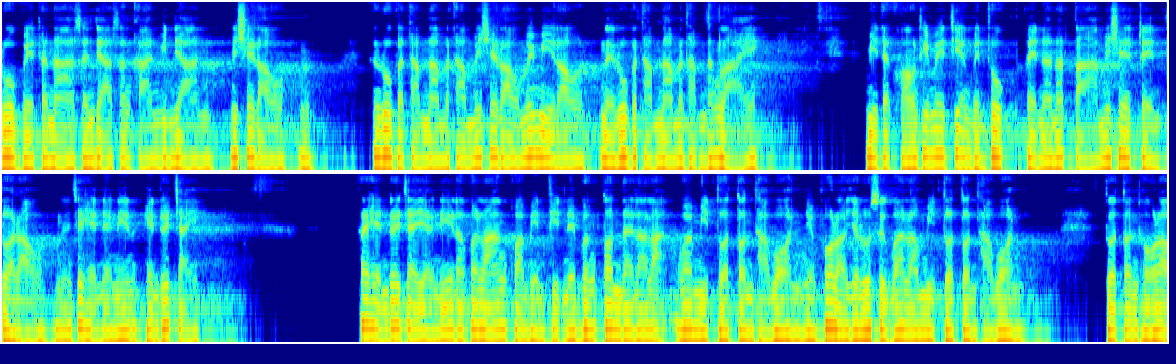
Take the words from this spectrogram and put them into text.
รูปเวทนาสัญญาสังขารวิญญาณไม่ใช่เรา รูปธรรมนามธรรมไม่ใช่เราไม่มีเราในรูปธรรมนามธรรมทั้งหลาย มีแต่ของที่ไม่เที่ยงเป็นทุกข์เป็นอนัตตา ไม่ใช่เตนตัวเราจะเห็นอย่างนี้เห็นด้วยใจ ถ้าเห็นด้วยใจอย่างนี้เราก็ล้างความเห็นผิดในเบื้องต้นได้แล้วล่ะว่ามีตัวตนถาวรอย่างพวกเราจะรู้สึกว่าเรามีตัวตนถาวร ตัวตนของเรา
